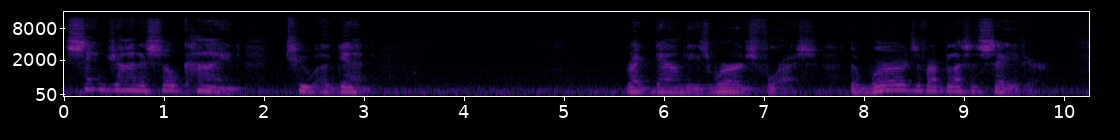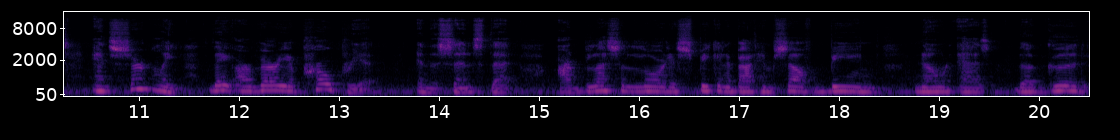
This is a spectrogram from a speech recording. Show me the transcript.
St. John is so kind to, again, write down these words for us the words of our blessed Savior. And certainly they are very appropriate in the sense that our blessed Lord is speaking about himself being known as the Good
